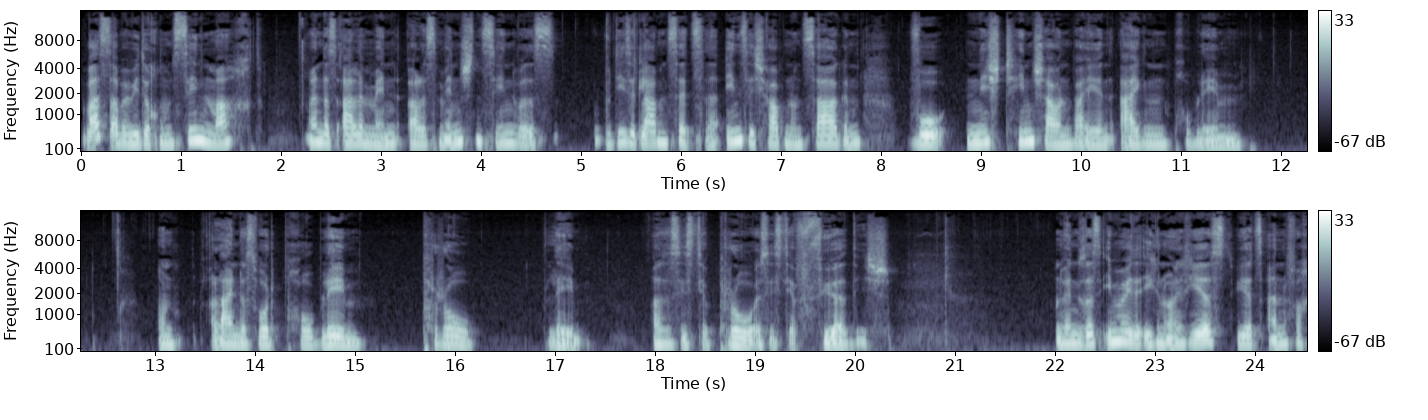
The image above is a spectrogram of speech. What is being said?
was aber wiederum Sinn macht, wenn das alle Men alles Menschen sind, wo, das, wo diese Glaubenssätze in sich haben und sagen, wo nicht hinschauen bei ihren eigenen Problemen. Und allein das Wort Problem, Problem, also es ist ja pro, es ist ja für dich. Und wenn du das immer wieder ignorierst, wird es einfach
